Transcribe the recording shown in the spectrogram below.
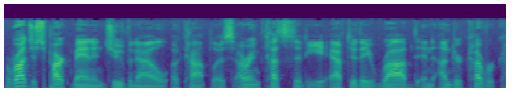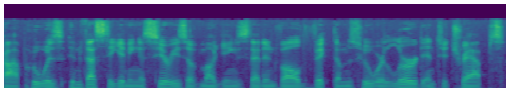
A Rogers Park man and juvenile accomplice are in custody after they robbed an undercover cop who was investigating a series of muggings that involved victims who were lured into traps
